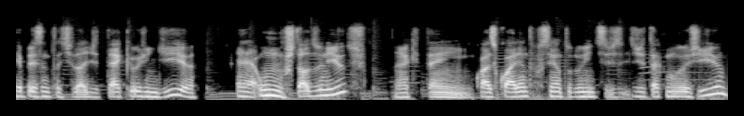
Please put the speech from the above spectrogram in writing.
representatividade de tech hoje em dia é, um, Estados Unidos, né, que tem quase 40% do índice de tecnologia,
